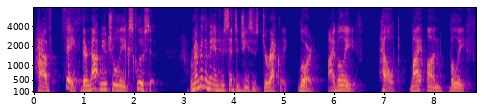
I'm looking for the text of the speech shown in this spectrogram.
have faith. They're not mutually exclusive. Remember the man who said to Jesus directly, Lord, I believe help my unbelief.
